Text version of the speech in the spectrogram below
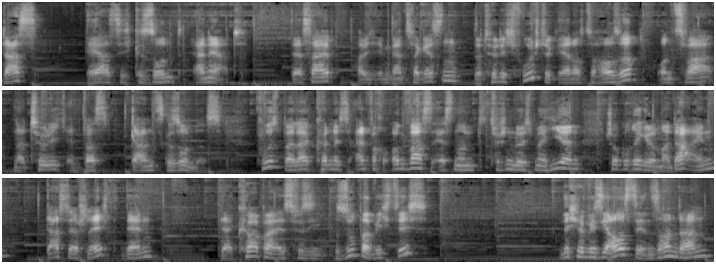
dass er sich gesund ernährt. Deshalb habe ich eben ganz vergessen, natürlich frühstückt er noch zu Hause und zwar natürlich etwas ganz Gesundes. Fußballer können nicht einfach irgendwas essen und zwischendurch mal hier ein Schokoriegel und mal da ein. Das wäre schlecht, denn der Körper ist für sie super wichtig. Nicht nur wie sie aussehen, sondern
